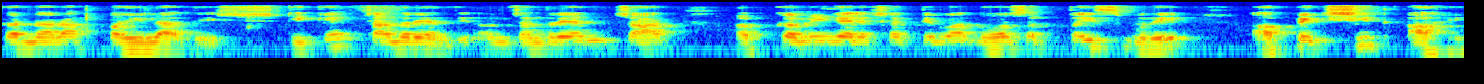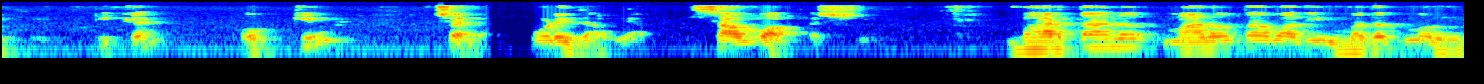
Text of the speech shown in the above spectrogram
करणारा पहिला देश. ठीक आहे? चांद्रयान तीन. आणि चांद्रयान चार अपकमिंग आहे लक्षात ठेवा दोन हजार सत्तावीसमध्ये अपेक्षित आहे. ठीक आहे? ओके. चल पुढे जाऊया. सहावा प्रश्न. भारतानं मानवतावादी मदत म्हणून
